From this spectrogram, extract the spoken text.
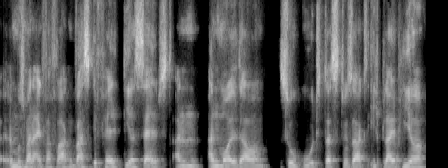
äh, muss man einfach fragen, was gefällt dir selbst an, an Moldau so gut, dass du sagst, ich bleibe hier,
